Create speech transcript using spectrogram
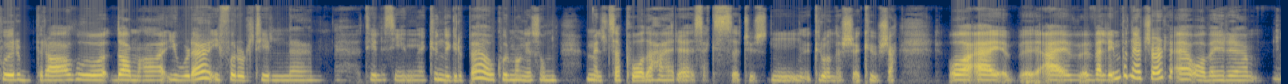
hvor bra hun dama gjorde det i forhold til, eh, til sin kundegruppe, og hvor mange som meldte seg på det her eh, 6000 kroners kurset. Og jeg, jeg er veldig imponert sjøl over, eh,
